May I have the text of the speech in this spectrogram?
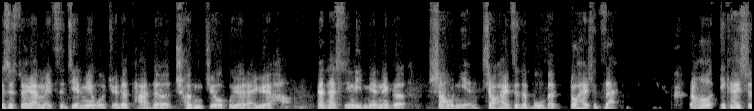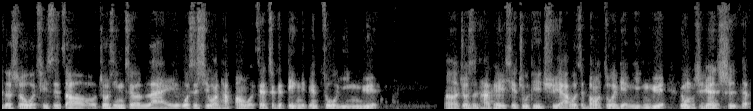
可是虽然每次见面，我觉得他的成就越来越好，但他心里面那个少年、小孩子的部分都还是在。然后一开始的时候，我其实找周星哲来，我是希望他帮我在这个电影里面做音乐，呃，就是他可以写主题曲啊，或是帮我做一点音乐，因为我们是认识的。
